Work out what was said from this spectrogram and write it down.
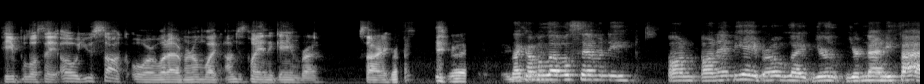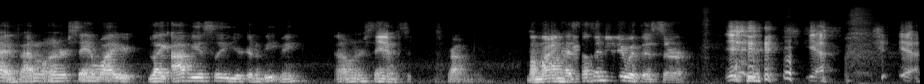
People will say, "Oh, you suck" or whatever, and I'm like, "I'm just playing the game, bro. Sorry." Like I'm a level seventy on on NBA, bro. Like you're you're ninety five. I don't understand why you're like. Obviously, you're gonna beat me. I don't understand Yeah. what's the problem. My mom has nothing to do with this, sir. yeah, yeah, Yeah.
